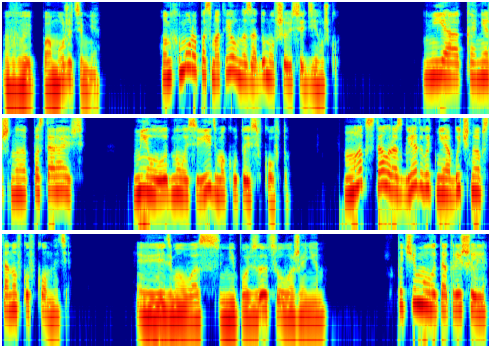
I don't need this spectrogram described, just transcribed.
«Вы поможете мне?» Он хмуро посмотрел на задумавшуюся девушку. «Я, конечно, постараюсь», — мило улыбнулась ведьма, кутаясь в кофту. Макс стал разглядывать необычную обстановку в комнате. «Ведьмы у вас не пользуются уважением?» «Почему вы так решили?»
